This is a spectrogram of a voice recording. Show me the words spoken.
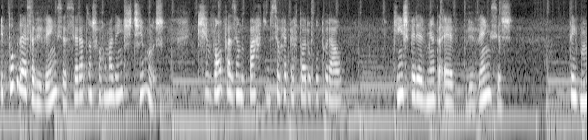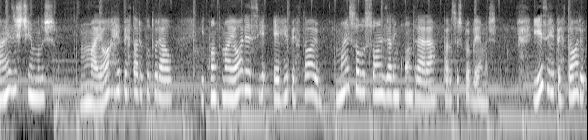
E toda essa vivência será transformada em estímulos que vão fazendo parte do seu repertório cultural. Quem experimenta é, vivências tem mais estímulos, maior repertório cultural, e quanto maior esse é repertório, mais soluções ela encontrará para os seus problemas. E esse repertório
